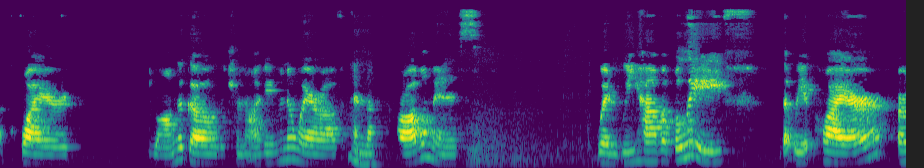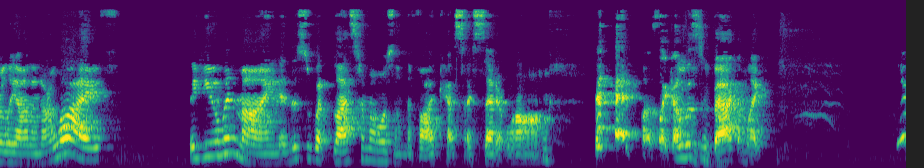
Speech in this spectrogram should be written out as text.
acquired long ago that you're not even aware of. And the problem is when we have a belief that we acquire early on in our life, the human mind, and this is what last time I was on the podcast, I said it wrong. I was like, I listened back, I'm like, you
